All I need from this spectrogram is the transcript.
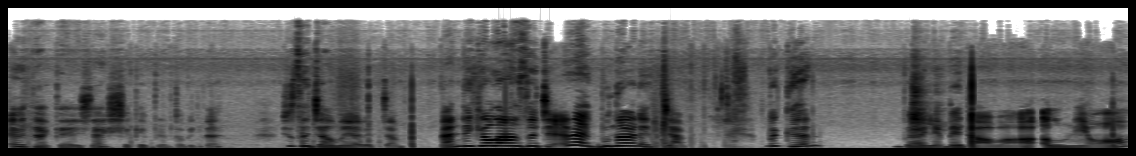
Evet arkadaşlar şaka yapıyorum tabii ki de. Şu saçı almayı öğreteceğim. Bendeki olan saçı. Evet bunu öğreteceğim. Bakın böyle bedava alınıyor.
